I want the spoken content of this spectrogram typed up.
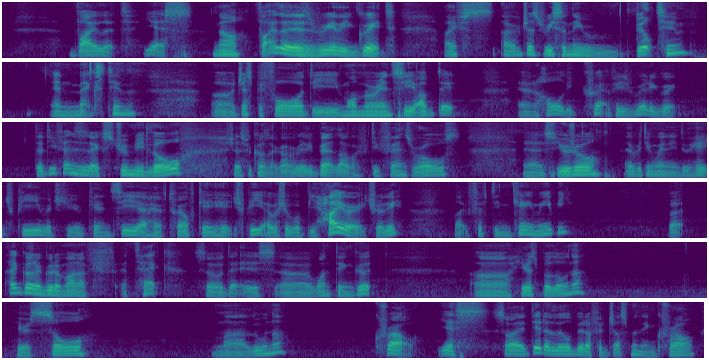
Violet, yes. Now, Violet is really great. I've I've just recently built him and maxed him uh, just before the Montmorency update, and holy crap, he's really great. The defense is extremely low, just because I got really bad luck with defense rolls. As usual, everything went into HP, which you can see I have 12k HP. I wish it would be higher actually, like 15k maybe. But I got a good amount of attack, so that is uh, one thing good. Uh, here's Bellona. Here's Soul. Maluna. Crow. Yes, so I did a little bit of adjustment in Crow.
